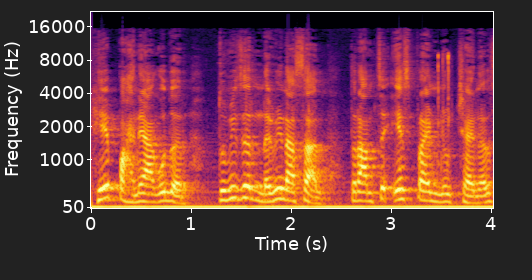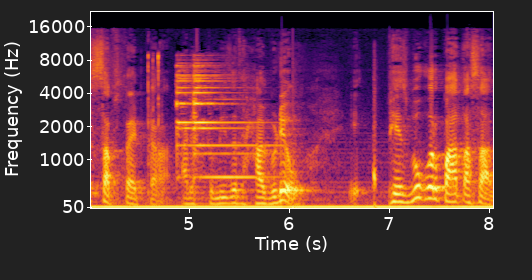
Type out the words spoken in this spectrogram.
हे पाहण्या अगोदर तुम्ही जर नवीन असाल तर आमचं S prime news channel subscribe करा. आणि तुम्ही जर हा व्हिडिओ फेसबुकवर पाहत असाल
